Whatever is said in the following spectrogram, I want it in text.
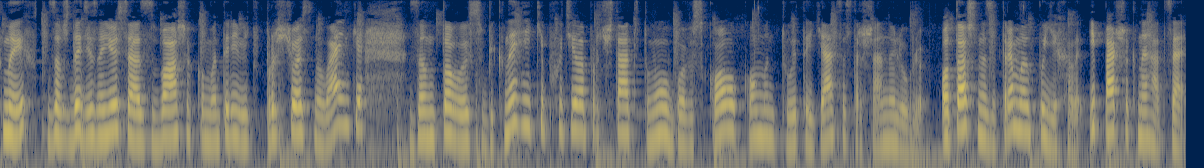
книг. Завжди дізнаюся з ваших коментарів про щось новеньке. Занотовую собі книги, які б хотіла прочитати, тому обов'язково коментуйте. Я це страшенно люблю. Отож, не затримую, поїхали. І перша книга це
